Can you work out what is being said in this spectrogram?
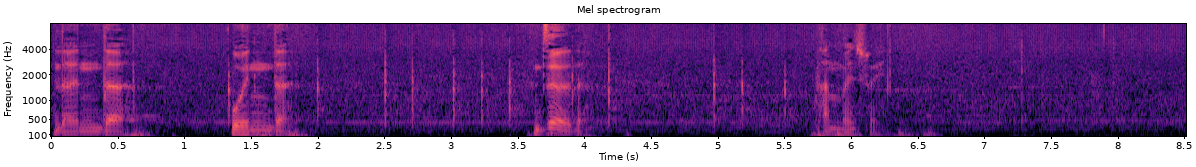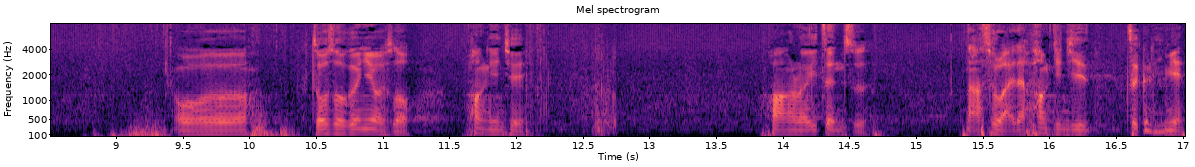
冷的、温的、热的，三盆水。我左手跟右手放进去，放了一阵子，拿出来再放进去这个里面。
